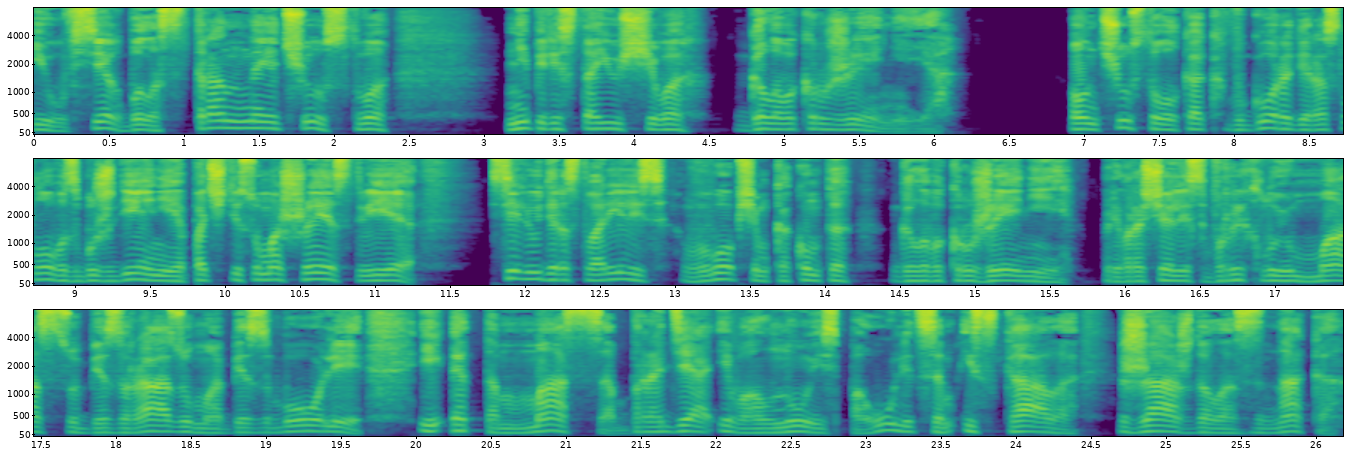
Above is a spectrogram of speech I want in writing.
и у всех, было странное чувство неперестающего головокружения. Он чувствовал, как в городе росло возбуждение, почти сумасшествие. Все люди растворились в общем каком-то головокружении, превращались в рыхлую массу без разума, без воли. И эта масса, бродя и волнуясь по улицам, искала, жаждала знака,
